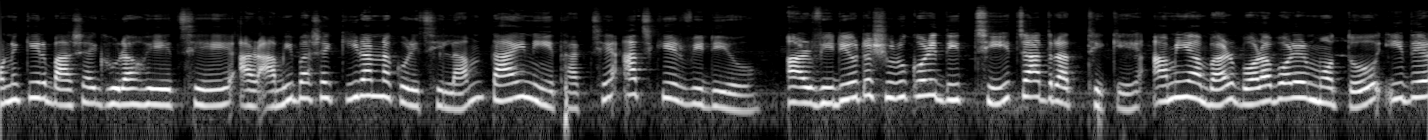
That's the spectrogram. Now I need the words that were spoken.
অনেকের বাসায় ঘোরা হয়েছে, আর আমি বাসায় কি রান্না করেছিলাম তাই নিয়ে থাকছে আজকের ভিডিও আর ভিডিওটা শুরু করে দিচ্ছি চাঁদ রাত থেকে। আমি আবার বরাবরের মতো ঈদের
